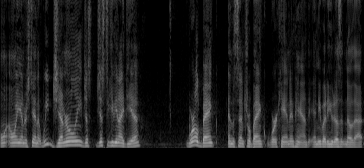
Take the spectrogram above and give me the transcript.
I want, I want you to understand that we generally just just to give you an idea, World Bank and the central bank work hand in hand. Anybody who doesn't know that,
